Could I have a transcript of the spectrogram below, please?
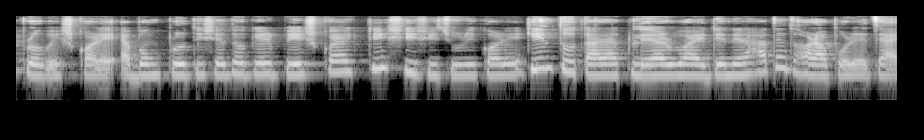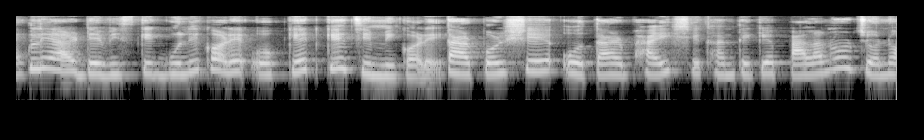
প্রবেশ করে এবং প্রতিষেধকের বেশ কয়েকটি শিশি চুরি করে। কিন্তু তারা ক্লেয়ার ওয়াইডেনের হাতে ধরা পড়ে যায়। ক্লেয়ার ডেভিসকে গুলি করে ও কেটকে জিম্মি করে। তারপর সে ও তার ভাই সেখান থেকে পালানোর জন্য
